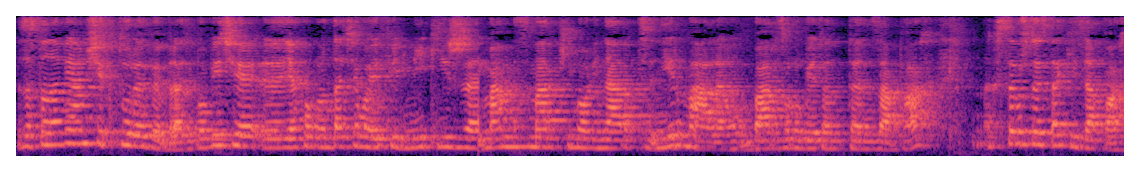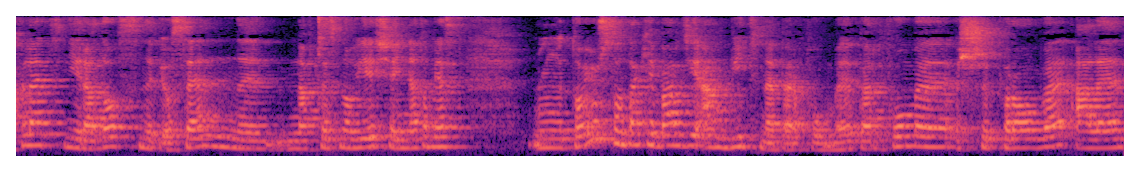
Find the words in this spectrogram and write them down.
Zastanawiałam się, który wybrać, bo wiecie, jak oglądacie moje filmiki, że mam z marki Molinard Nirmalę, bardzo lubię ten, ten zapach. Chcę, że to jest taki zapach letni, radosny, wiosenny, na wczesną jesień, natomiast to już są takie bardziej ambitne perfumy, perfumy szyprowe, ale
